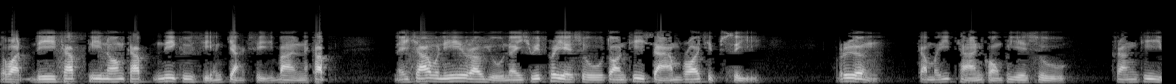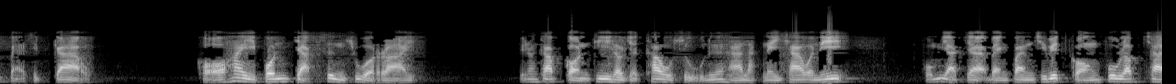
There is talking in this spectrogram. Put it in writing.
สวัสดีครับพี่น้องครับนี่คือเสียงจากสีบานนะครับ ในเช้าวันนี้เราอยู่ในชีวิตพระเยซูตอนที่สามร้อยสิบสี่เรื่องกรรมธิษฐานของพระเยซูครั้งที่แปดสิบเก้าขอให้พ้นจากซึ่งชั่วร้ายพี่น้องครับก่อนที่เราจะเข้าสู่เนื้อหาหลักในเช้าวันนี้ ผมอยากจะแบ่งปันชีวิตของผู้รับใช้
